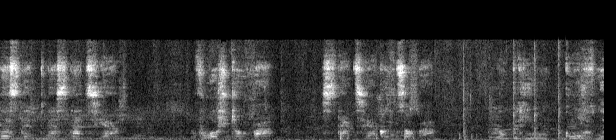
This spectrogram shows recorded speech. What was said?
Następna stacja. Włoszczowa. Stacja końcowa. Lublin Główny.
